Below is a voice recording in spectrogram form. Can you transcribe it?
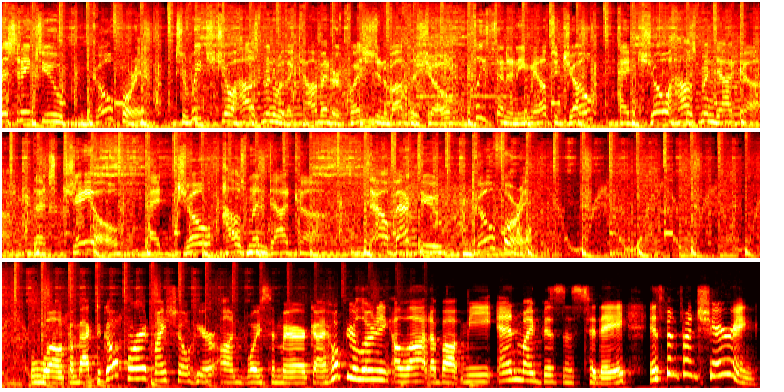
Listening to Go For It. To reach Jo Hausman with a comment or question about the show, please send an email to jo at johausman.com. That's J O at johausman.com. Now back to Go For It. Welcome back to Go For It, my show here on Voice America. I hope you're learning a lot about me and my business today. It's been fun sharing.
